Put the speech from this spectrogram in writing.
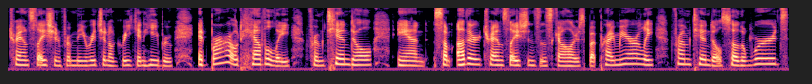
translation from the original Greek and Hebrew. It borrowed heavily from Tyndale and some other translations and scholars, but primarily from Tyndale. So the words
